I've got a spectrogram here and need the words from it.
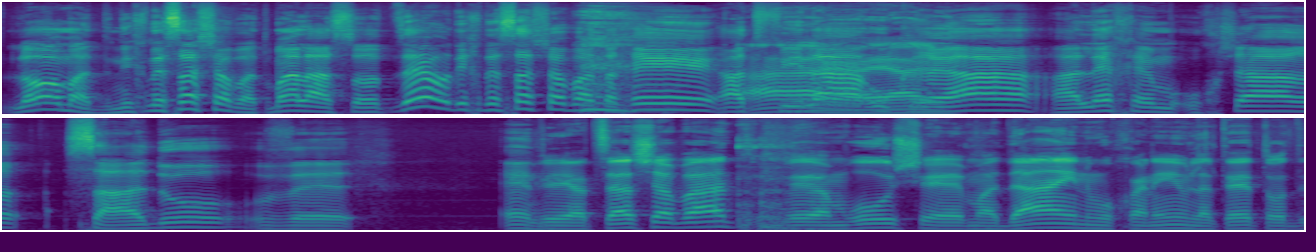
לא עמד, נכנסה שבת, מה לעשות? זהו, נכנסה שבת, אחי, התפילה. הוקראה, הלחם הוכשר, סעדו, ואין. ויצא שבת, ואמרו שהם עדיין מוכנים לתת עוד...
